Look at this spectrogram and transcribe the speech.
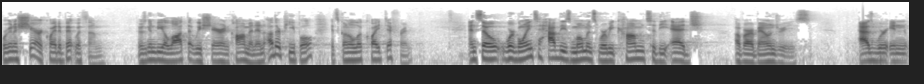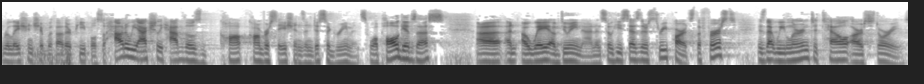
we're going to share quite a bit with them. There's going to be a lot that we share in common. And other people, it's going to look quite different. And so we're going to have these moments where we come to the edge of our boundaries as we're in relationship with other people. So, how do we actually have those conversations and disagreements? Well, Paul gives us uh, an, a way of doing that. And so he says there's three parts. The first is that we learn to tell our stories.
